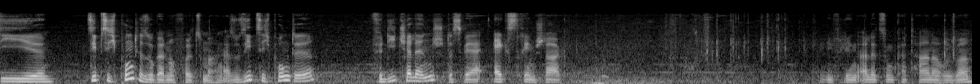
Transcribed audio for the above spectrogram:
die 70 Punkte sogar noch voll zu machen. Also 70 Punkte für die Challenge, das wäre extrem stark. Okay, die fliegen alle zum Katana rüber.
